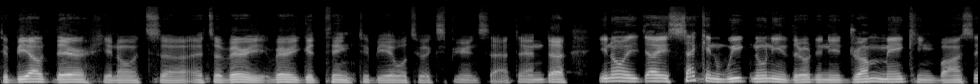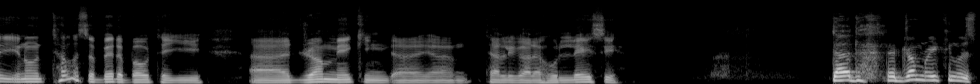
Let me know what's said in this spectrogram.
to be out there, you know, it's uh, it's a very very good thing to be able to experience that. And uh, you know, a second week, no need the drum making boss. You know, tell us a bit about the uh, drum making. Uh, um, Taligara Hulesi. That the drum making was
